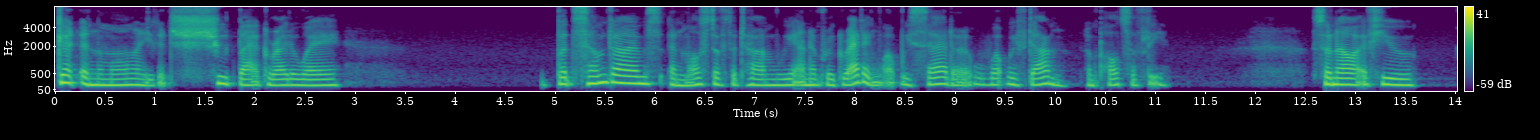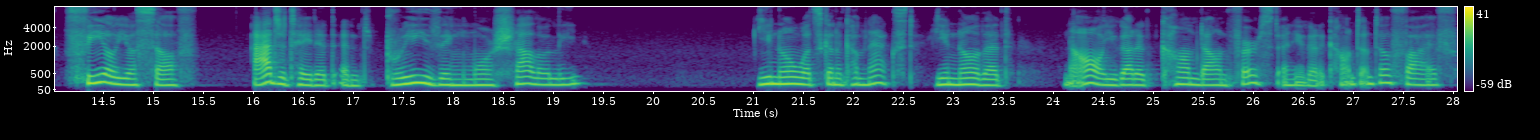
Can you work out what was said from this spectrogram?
good in the moment. You could shoot back right away. But sometimes, and most of the time, we end up regretting what we said or what we've done impulsively. So now, if you feel yourself agitated and breathing more shallowly, you know what's going to come next. You know that now you got to calm down first and you got to count until five,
